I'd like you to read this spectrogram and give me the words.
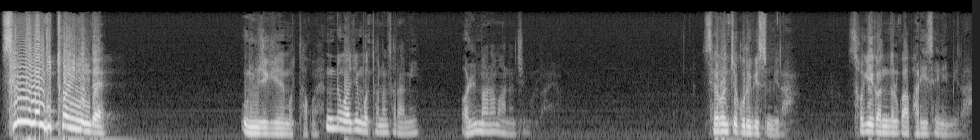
생명은 붙어 있는데 움직이지 못하고 행동하지 못하는 사람이 얼마나 많은지 몰라요. 세 번째 그룹이 있습니다. 서기관들과 바리새인입니다.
